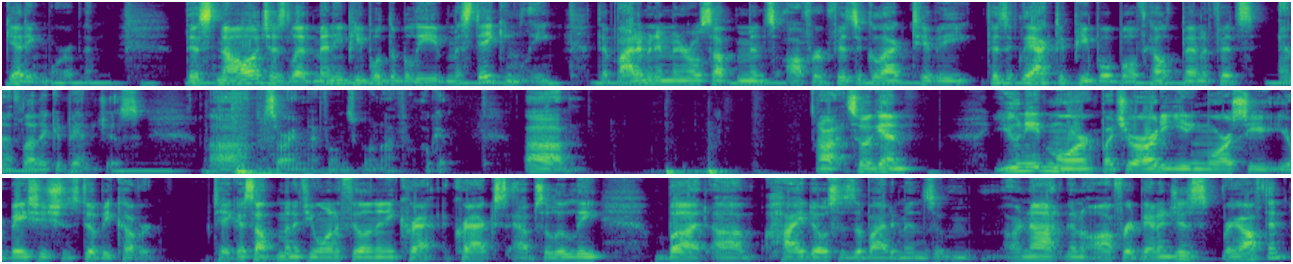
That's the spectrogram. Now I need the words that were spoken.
getting more of them. This knowledge has led many people to believe mistakenly that vitamin and mineral supplements offer physical activity, physically active people both health benefits and athletic advantages. Uh, sorry, my phone's going off. Okay. Um, all right, so again, you need more, but you're already eating more, so your bases should still be covered. Take a supplement if you want to fill in any crack, cracks, absolutely. But um, high doses of vitamins are not going to offer advantages very often,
